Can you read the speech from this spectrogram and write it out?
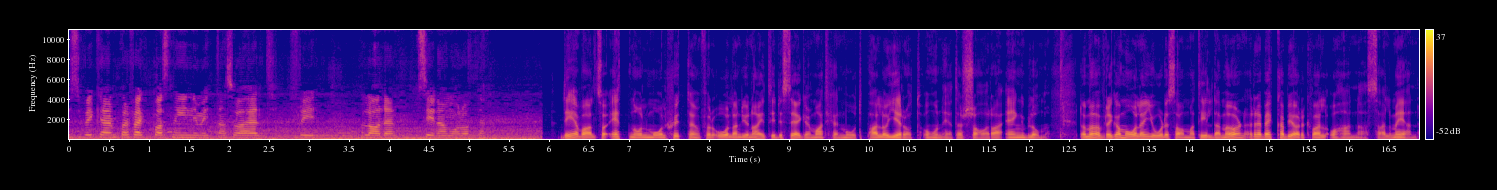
så fick jag en perfekt passning in i mitten så var jag helt fri och la den sidan målvakten. Det var alltså 1-0 målskytten för Åland United i segermatchen mot Palojerot och hon heter Sara Engblom. De övriga målen gjordes av Matilda Mörn, Rebecka Björkvall och Hanna Salmén.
